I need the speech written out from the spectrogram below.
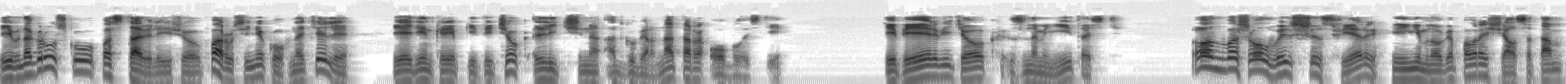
и в нагрузку поставили еще пару синяков на теле и один крепкий тычок лично от губернатора области. Теперь Витек — знаменитость. Он вошел в высшие сферы и немного повращался там.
